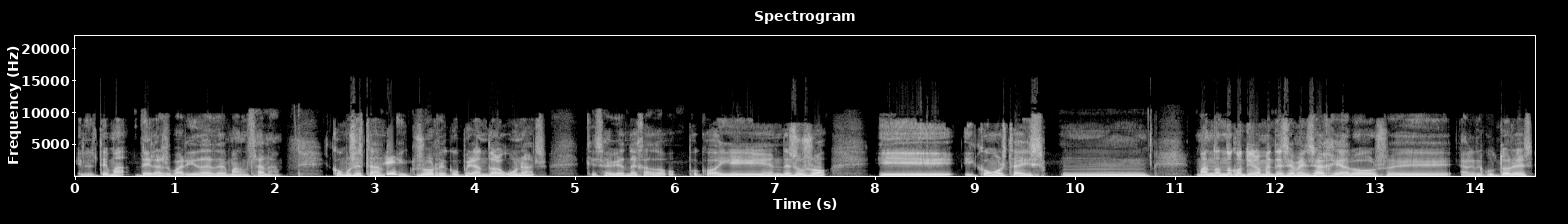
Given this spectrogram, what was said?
en el tema de las variedades de manzana. Cómo se están incluso recuperando algunas que se habían dejado un poco ahí en desuso y, cómo estáis mm, mandando continuamente ese mensaje a los eh, agricultores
